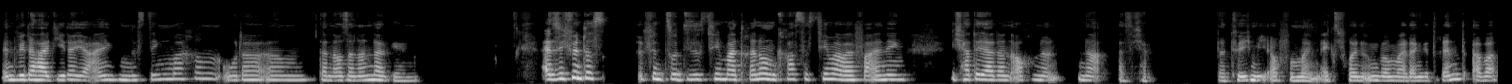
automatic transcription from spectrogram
entweder halt jeder ihr eigenes Ding machen oder ähm, dann auseinandergehen. Also ich finde das, ich finde so dieses Thema Trennung ein krasses Thema, weil vor allen Dingen, ich hatte ja dann auch eine, eine also ich habe natürlich mich auch von meinen Ex-Freunden irgendwann mal dann getrennt, aber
